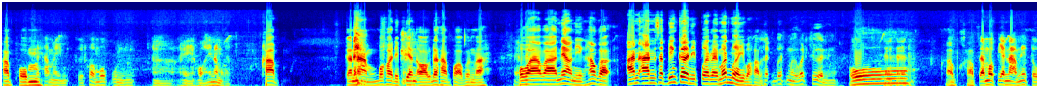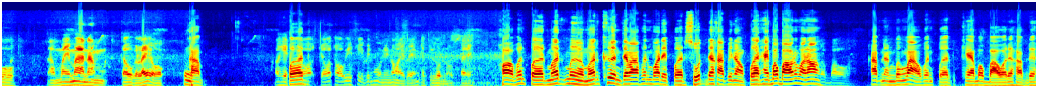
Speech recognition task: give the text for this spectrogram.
ครับผม ทำให้เกิดความอบอุ่นอ่าให้หอยน้ำครับ ครับก็น้ำบ่ค่อยได้เปลี่ยนออกนะครับพ่อเพิ่นว่าเพราะว่าว่าแนวนี้เฮาก็อันอันสปริงเกอร์นี่เปิดไว้เมื่อเมื่ออยู่บ่ครับ เบิดเบิดมือเบิดขึ้นโอ้ครับครับสมมติเปลี่ยนน้ำในตัวน้ำไม่มาน้ำเก่าก็ไหลออกหูครับเขาเห็ดเปิด จอจอทอวีซีเป็นหูหน่อยๆไปมันจะกินหล่นออกไป พ่อเพิ่นเปิดเมื่อเมื่อเมื่อคืนแต่ว่าเพิ่นบ่ได้เปิดสุดเด้อครับพี่น้องเปิดให้เบาๆนะพ่อเนาะเบาครับนั่นเบิ่งว่าเพิ่นเปิดแค่เบาๆเด้อครับเด้อ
